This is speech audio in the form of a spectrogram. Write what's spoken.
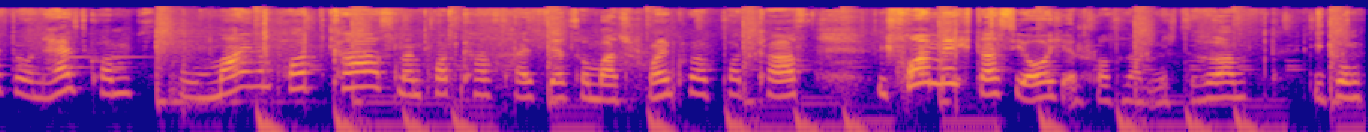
Leute und herzlich willkommen zu meinem Podcast. Mein Podcast heißt jetzt zum Beispiel Minecraft Podcast. Ich freue mich, dass ihr euch entschlossen habt, mich zu hören. Die, Ton,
